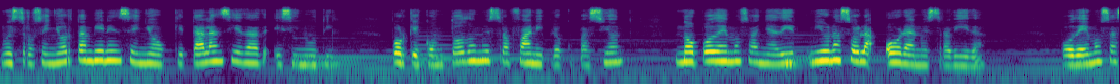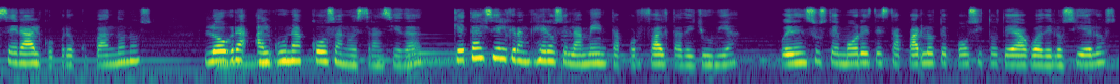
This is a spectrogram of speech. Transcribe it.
Nuestro Señor también enseñó que tal ansiedad es inútil, porque con todo nuestro afán y preocupación no podemos añadir ni una sola hora a nuestra vida. ¿Podemos hacer algo preocupándonos? ¿Logra alguna cosa nuestra ansiedad? ¿Qué tal si el granjero se lamenta por falta de lluvia? ¿Pueden sus temores destapar los depósitos de agua de los cielos?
